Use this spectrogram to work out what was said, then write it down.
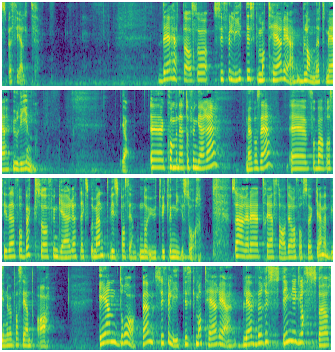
spesielt. Det heter altså syfilitisk materie blandet med urin. Eh, kommer det til å fungere? Vi får se. Eh, for bare for å si det, for Buck så fungerer et eksperiment hvis pasienten da utvikler nye sår. Så Her er det tre stadier av forsøket. Vi begynner med pasient A. En dråpe syfilitisk materie ble ved rysting i glassrør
